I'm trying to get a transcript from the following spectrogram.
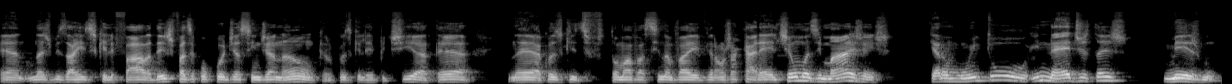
é, nas bizarrices que ele fala, desde fazer cocô dia sim, dia não, que era coisa que ele repetia, até né, a coisa que se tomar vacina vai virar um jacaré. Ele tinha umas imagens que eram muito inéditas mesmo.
